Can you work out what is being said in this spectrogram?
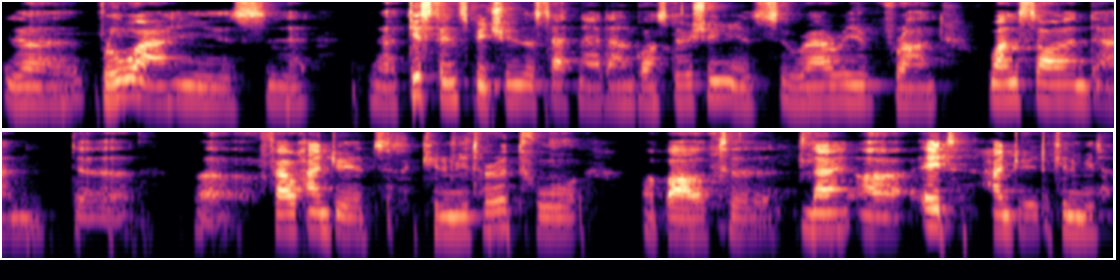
the blue one is uh, the distance between the satellite and ground station is vary from 1,000 and uh, 500 kilometer to about uh, nine, uh, 800 kilometers.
